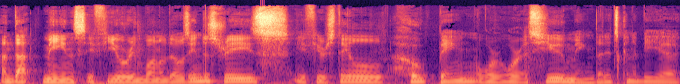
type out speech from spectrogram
And that means if you're in one of those industries, if you're still hoping or, or assuming that it's going to be a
